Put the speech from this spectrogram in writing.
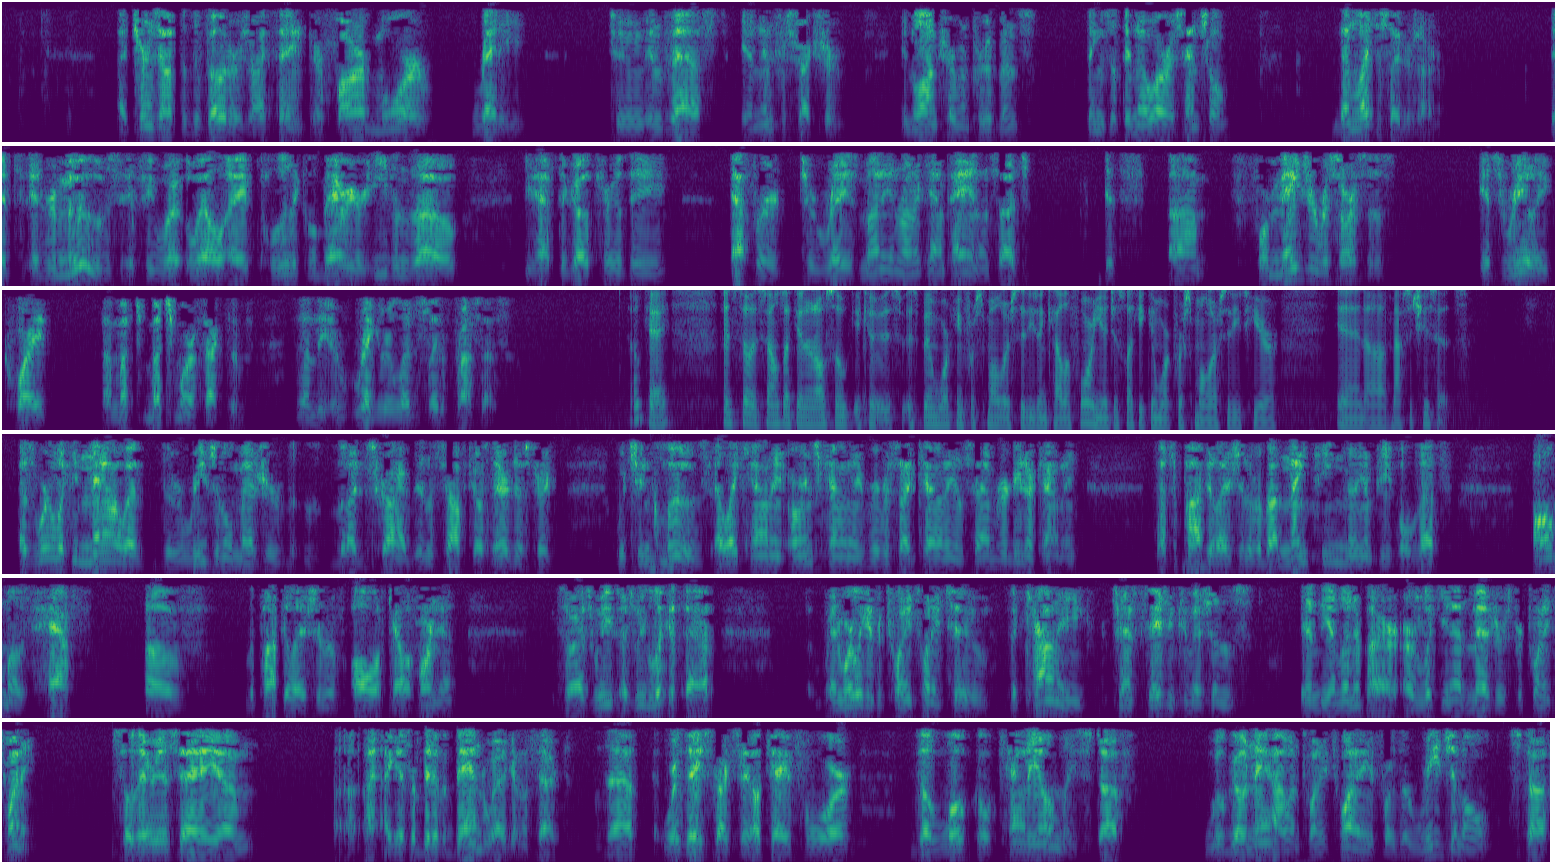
It turns out that the voters, I think, are far more ready to invest in infrastructure, in long-term improvements, things that they know are essential, than legislators are. It removes, if you will, a political barrier, even though you have to go through the effort to raise money and run a campaign and such. It's um, for major resources. It's really quite uh, much much more effective than the regular legislative process. Okay. And so it sounds like it, and also it can, it's, it's been working for smaller cities in California, just like it can work for smaller cities here in uh, Massachusetts. As we're looking now at the regional measure that I described in the South Coast Air District, which mm-hmm. includes mm-hmm. LA County, Orange County, Riverside County, and San Bernardino County, that's a population of about 19 million people. That's almost half of the population of all of California. So as we as we look at that, and we're looking for 2022, the county transportation commissions in the Inland Empire are looking at measures for 2020. So there is a, um, I guess, a bit of a bandwagon effect that where they start to say, okay, for the local county only stuff, we'll go now in 2020. For the regional stuff,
